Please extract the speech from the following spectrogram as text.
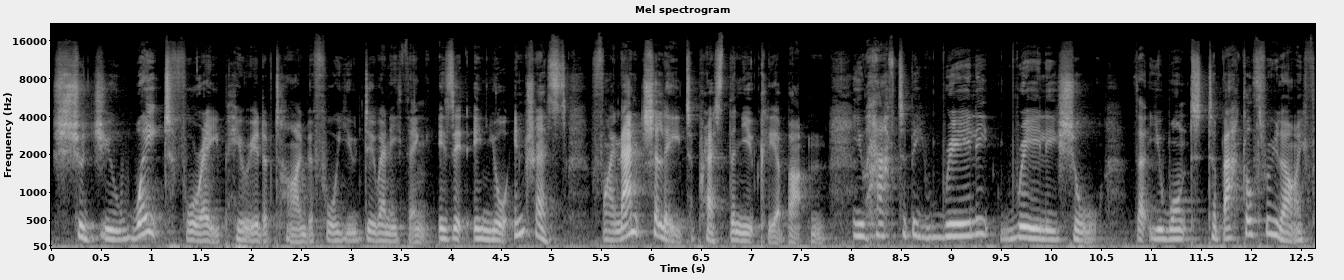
Should you wait for a period of time before you do anything? Is it in your interests financially to press the nuclear button? You have to be really, really sure that you want to battle through life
